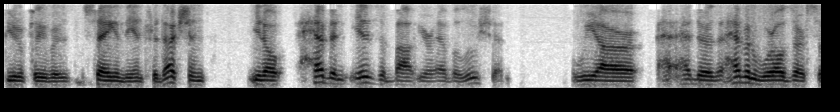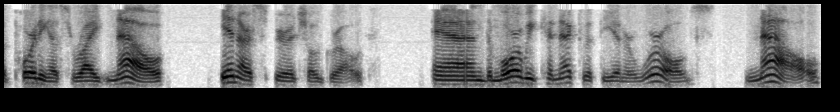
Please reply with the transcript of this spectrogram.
beautifully were saying in the introduction, you know, heaven is about your evolution. We are the heaven worlds are supporting us right now in our spiritual growth. And the more we connect with the inner worlds now,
